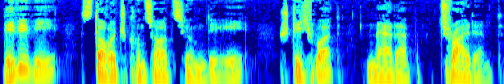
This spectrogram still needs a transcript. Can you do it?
www.storageconsortium.de Stichwort NetApp Trident.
